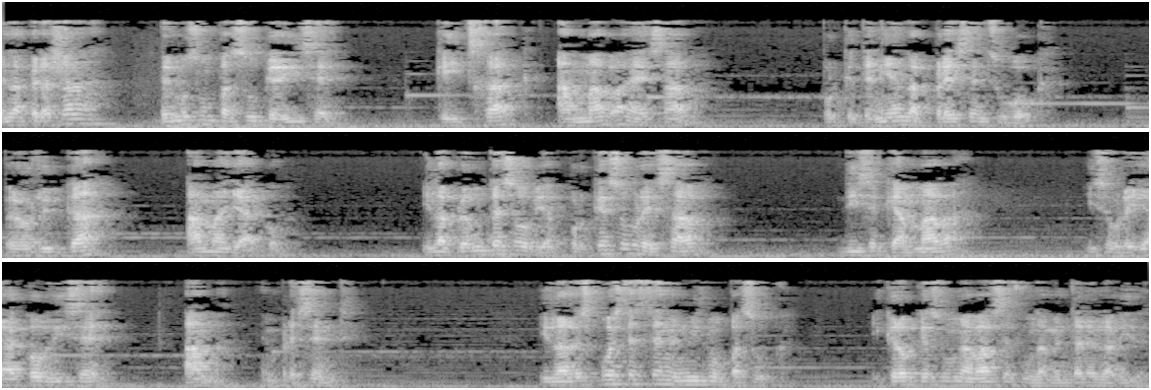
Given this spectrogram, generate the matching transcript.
En la Perashá vemos un pasú que dice que Yitzhak amaba a Esab porque tenía la presa en su boca, pero Rivka ama a Jacob. Y la pregunta es obvia, ¿por qué sobre Esab dice que amaba y sobre Jacob dice ama en presente? Y la respuesta está en el mismo pasuk, y creo que es una base fundamental en la vida.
